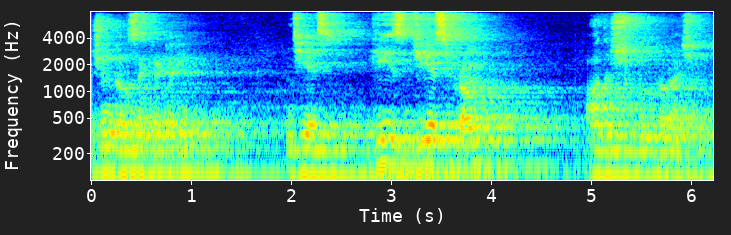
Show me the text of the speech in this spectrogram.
general secretary gs he is gs from adarsh Raji.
